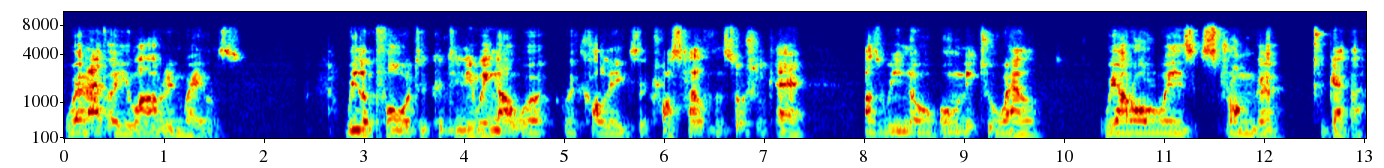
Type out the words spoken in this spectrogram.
wherever you are in Wales. We look forward to continuing our work with colleagues across health and social care, as we know only too well, we are always stronger together.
